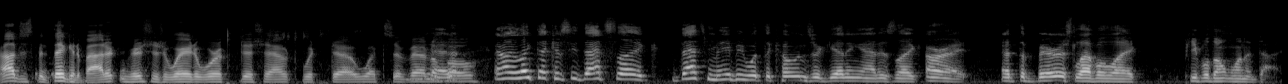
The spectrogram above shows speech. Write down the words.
I've just been thinking about it, and this is a way to work this out with uh, what's yeah, available. and I like that because see, that's like that's maybe what the Coens are getting at is like, all right, at the barest level, like people don't want to die.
